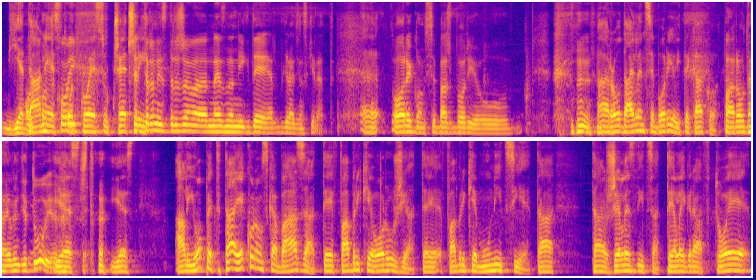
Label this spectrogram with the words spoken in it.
11, od, kojih koje su četiri. 14 država ne zna ni gde je građanski rat. E, Oregon se baš borio u... Pa Rhode Island se borio i tekako. Pa Rhode Island je tu. Je. Jeste, jeste. Ali opet ta ekonomska baza, te fabrike oružja, te fabrike municije, ta, ta železnica, telegraf, to je,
